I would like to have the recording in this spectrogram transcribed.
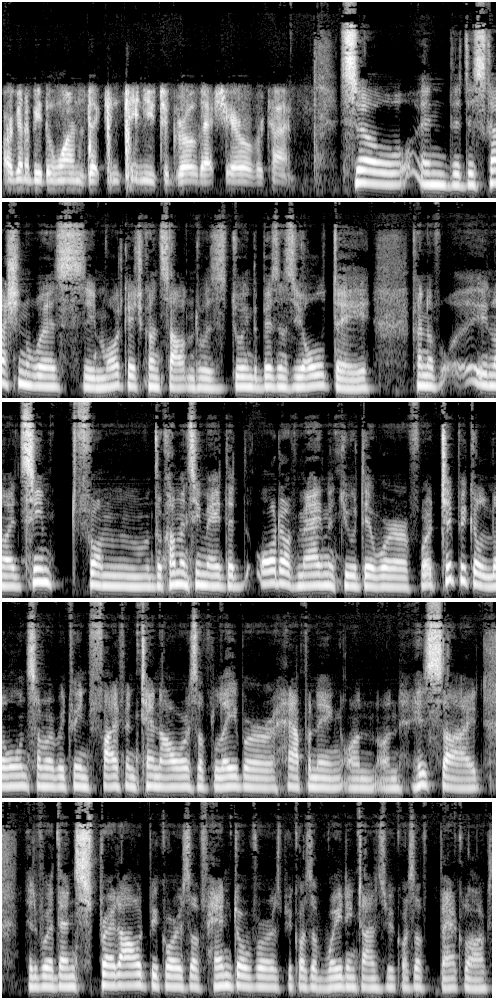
are going to be the ones that continue to grow that share over time. So, in the discussion with the mortgage consultant who was doing the business the old day, kind of, you know, it seemed from the comments he made that order of magnitude there were for a typical loan somewhere between five and ten hours of labor happening on on his side that were then spread out because of handovers, because of waiting times, because of backlogs,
